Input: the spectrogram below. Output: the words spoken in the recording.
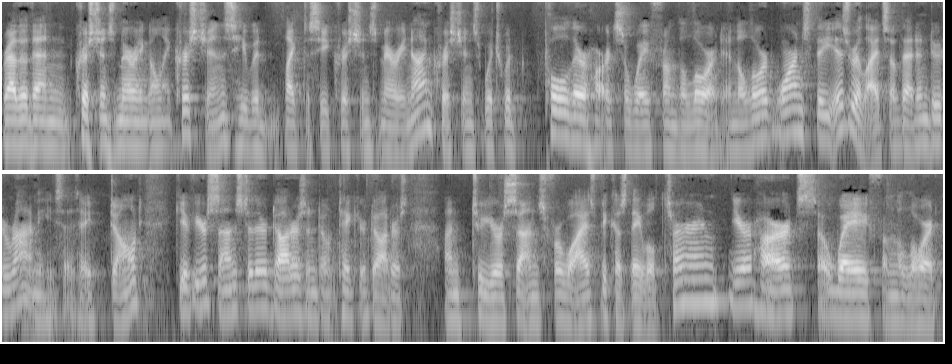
rather than Christians marrying only Christians, he would like to see Christians marry non Christians, which would pull their hearts away from the Lord. And the Lord warns the Israelites of that in Deuteronomy. He says, Hey, don't give your sons to their daughters, and don't take your daughters unto your sons for wives, because they will turn your hearts away from the Lord.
